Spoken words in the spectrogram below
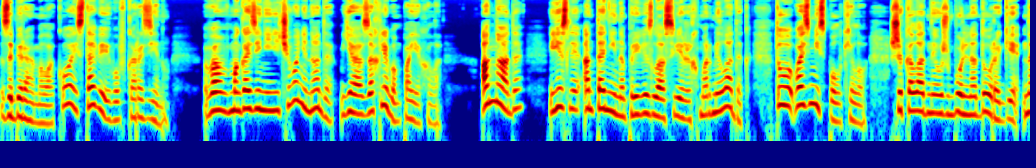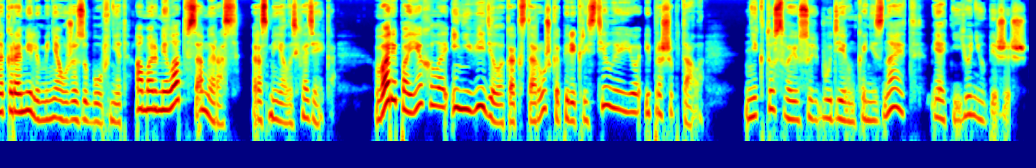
забирая молоко и ставя его в корзину. «Вам в магазине ничего не надо? Я за хлебом поехала». «А надо. Если Антонина привезла свежих мармеладок, то возьми с полкило. Шоколадные уж больно дороги, на карамель у меня уже зубов нет, а мармелад в самый раз», – рассмеялась хозяйка. Варя поехала и не видела, как старушка перекрестила ее и прошептала. «Никто свою судьбу, девонька, не знает, и от нее не убежишь.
